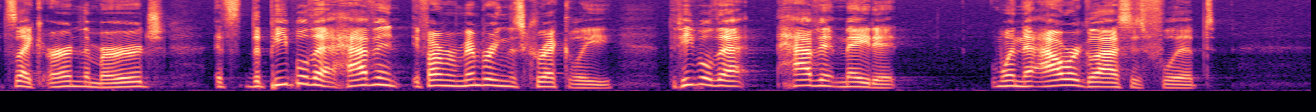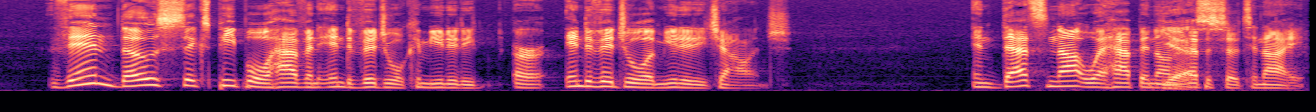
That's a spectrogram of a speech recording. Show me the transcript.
it's like earn the merge it's the people that haven't if i'm remembering this correctly the people that haven't made it when the hourglass is flipped then those six people have an individual community or individual immunity challenge and that's not what happened on yes. the episode tonight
